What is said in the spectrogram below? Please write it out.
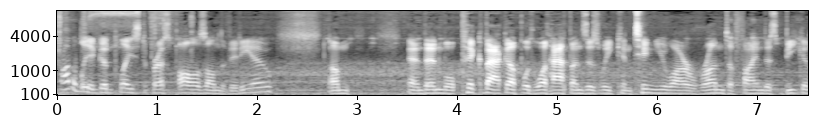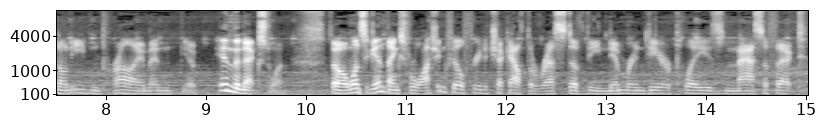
probably a good place to press pause on the video. Um, and then we'll pick back up with what happens as we continue our run to find this beacon on Eden Prime and you know, in the next one. So once again, thanks for watching. Feel free to check out the rest of the Nimrandir Plays Mass Effect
